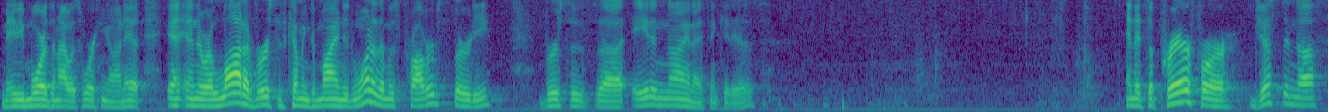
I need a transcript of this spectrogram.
maybe more than I was working on it. And, and, there were a lot of verses coming to mind, and one of them was Proverbs 30, verses uh, 8 and 9, I think it is. And it's a prayer for just enough,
